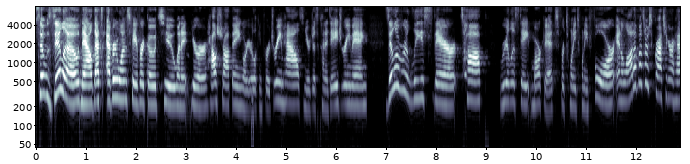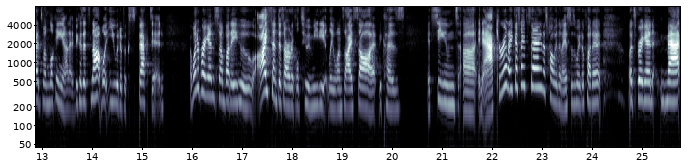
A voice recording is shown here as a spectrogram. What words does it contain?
So Zillow, now that's everyone's favorite go-to when it, you're house shopping or you're looking for a dream house and you're just kind of daydreaming. Zillow released their top real estate markets for 2024, and a lot of us are scratching our heads when looking at it because it's not what you would have expected. I want to bring in somebody who I sent this article to immediately once I saw it because it seemed uh, inaccurate. I guess I'd say that's probably the nicest way to put it. Let's bring in Mat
